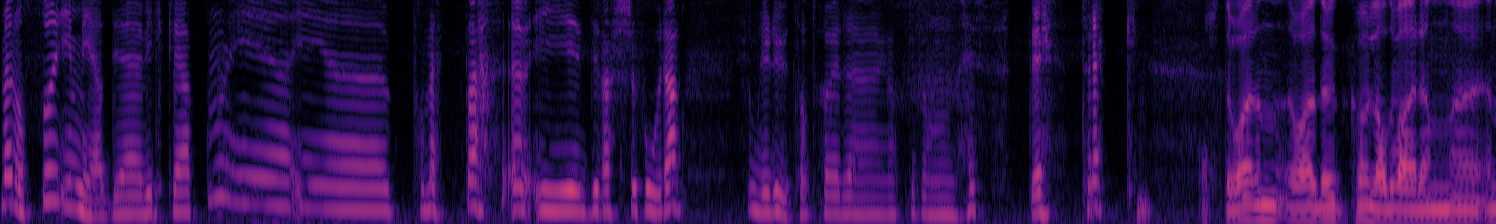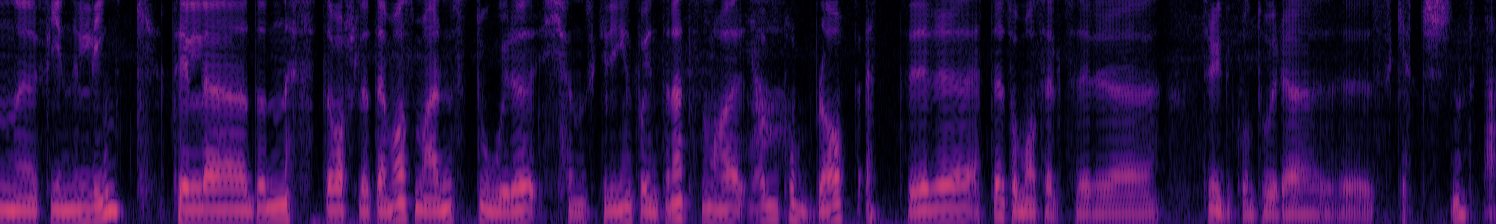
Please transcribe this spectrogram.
Men også i medievirkeligheten, i, i, på nettet, i diverse fora, så blir de utsatt for ganske sånn heftig trøkk. Det, var en, det, var, det kan vi la det være en, en fin link til eh, det neste varslede temaet, som er den store kjønnskrigen på internett, som har bobla opp etter, etter Thomas Seltzer, eh, Trygdekontoret-sketsjen. Ja.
